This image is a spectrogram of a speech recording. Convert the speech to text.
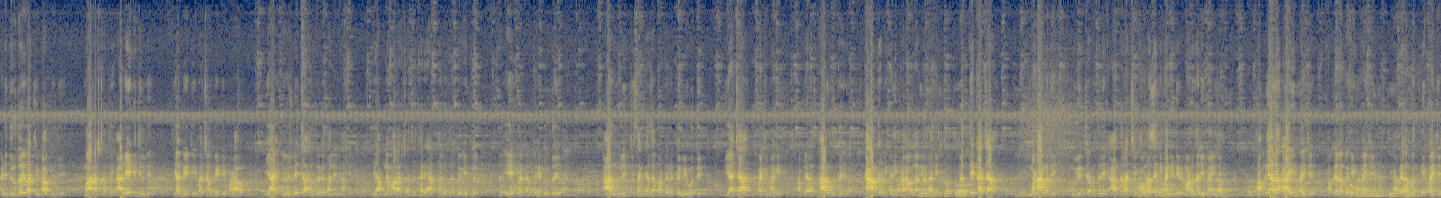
आणि दुर्दैवाची बाब म्हणजे महाराष्ट्रातले अनेक जिल्हे या बेटी बचाव बेटी पढाव या योजनेच्या अंतर्गत आलेले आहेत. हे आपल्या महाराष्ट्राचं खऱ्या अर्थानं जर बघितलं तर एक प्रकारचं हे दुर्दैव आहे. आज मुलींची संख्या झपाट्यानं कमी होते. याच्या पाठीमागे आपल्याला फार मोठे काम त्या ठिकाणी करावं लागणार आहे. प्रत्येकाच्या मनामध्ये मुलींच्याबद्दल एक आदराची भावना त्या ठिकाणी निर्माण झाली पाहिजे. आपल्याला आई पाहिजे आपल्याला बहीण पाहिजे आपल्याला पत्नी पाहिजे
